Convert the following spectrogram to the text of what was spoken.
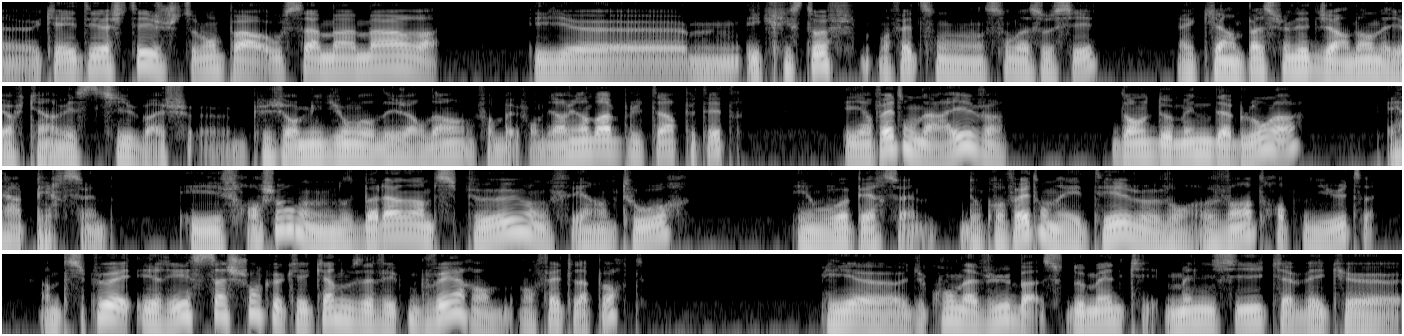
euh, qui a été achetée justement par Oussama Amar et, euh, et Christophe, en fait, son, associé, qui est un passionné de jardin d'ailleurs, qui a investi bref, plusieurs millions dans des jardins. Enfin bref, on y reviendra plus tard peut-être. Et en fait, on arrive dans le domaine d'Ablon là, et là, personne. Et franchement, on se balade un petit peu, on fait un tour et on voit personne. Donc en fait, on a été 20-30 minutes un petit peu erré, sachant que quelqu'un nous avait ouvert en fait la porte. Et euh, du coup, on a vu bah, ce domaine qui est magnifique avec euh,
